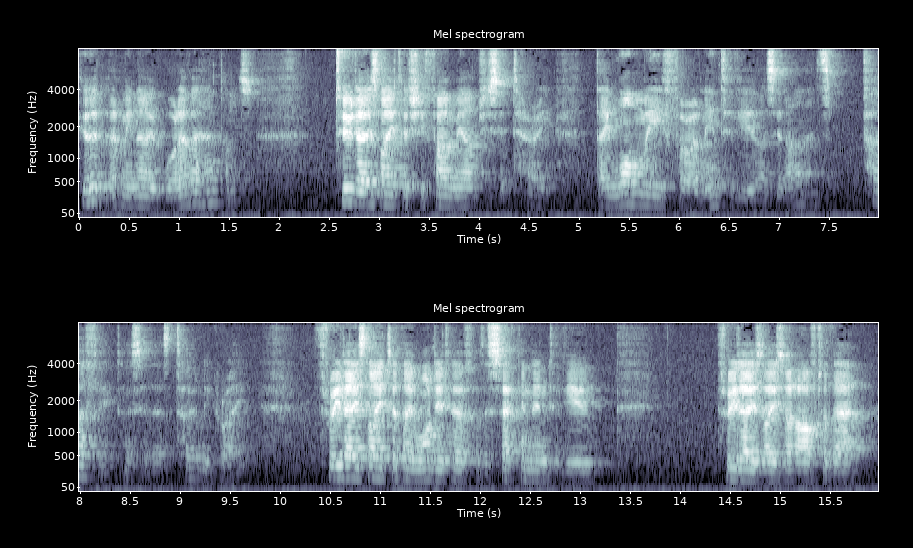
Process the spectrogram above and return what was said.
good. Let me know whatever happens. Two days later, she phoned me up. She said, Terry, they want me for an interview. I said, oh, that's perfect. I said, that's totally great. Three days later, they wanted her for the second interview. Three days later, after that,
